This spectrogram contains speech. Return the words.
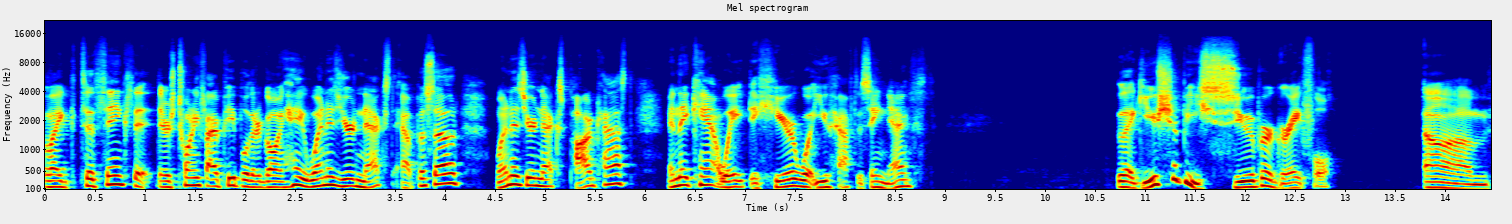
Like to think that there's 25 people that are going, hey, when is your next episode? When is your next podcast? And they can't wait to hear what you have to say next like you should be super grateful. Um,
